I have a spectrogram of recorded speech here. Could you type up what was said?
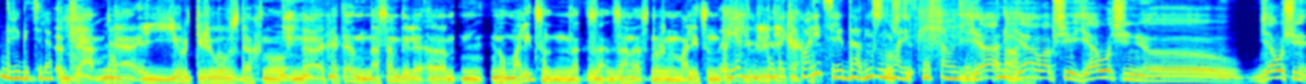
двигателя. Да, Юр тяжело вздохнул. Хотя, на самом деле, э, ну, молиться за нас нужно молиться на таких людей. На таких водителей, да, нужно молиться, на самом деле. Я вообще, я очень, э, я очень,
